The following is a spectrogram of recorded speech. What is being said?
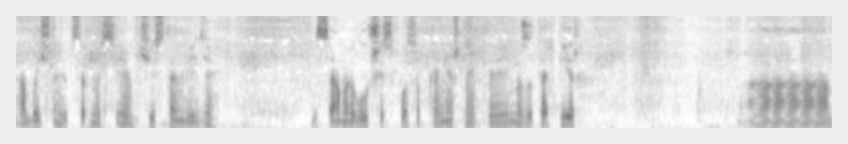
Обычно люцерну сеем в чистом виде. И самый лучший способ, конечно, это имазотопир. А,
